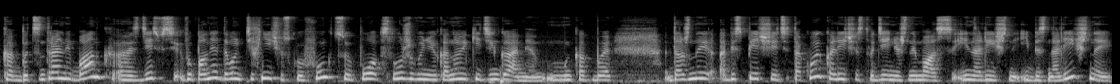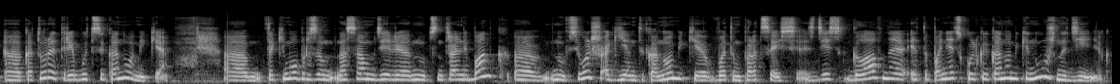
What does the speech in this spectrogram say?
как бы центральный банк э, здесь выполняет довольно техническую функцию по обслуживанию экономики деньгами. Мы как бы должны обеспечить такое количество денежной массы и наличной, и безналичной, э, которое требуется экономике. Эм, таким образом, на самом деле, ну, центральный банк э, ну, всего лишь агент экономики в этом процессе. Здесь главное – это понять, сколько экономике нужно денег,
